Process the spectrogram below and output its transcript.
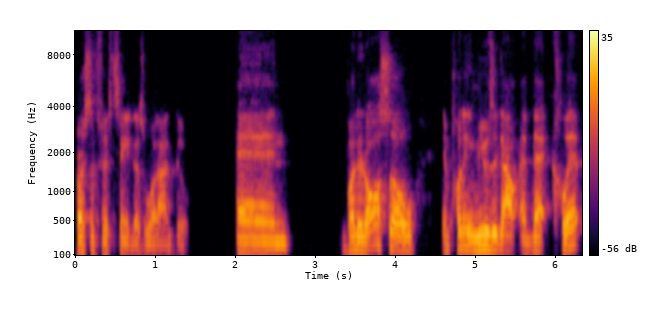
First and 15th, that's what I do. And, but it also, in putting music out at that clip,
